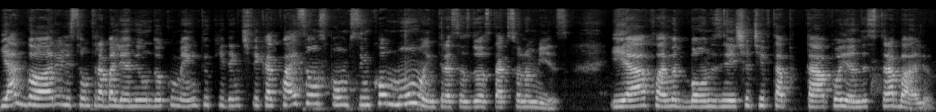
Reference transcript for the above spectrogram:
e agora eles estão trabalhando em um documento que identifica quais são os pontos em comum entre essas duas taxonomias. E a Climate Bonds Initiative está tá apoiando esse trabalho.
